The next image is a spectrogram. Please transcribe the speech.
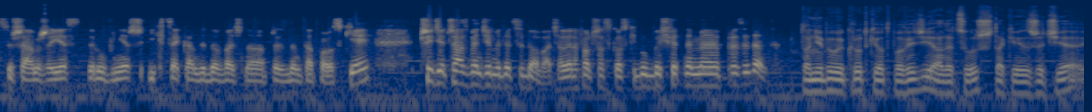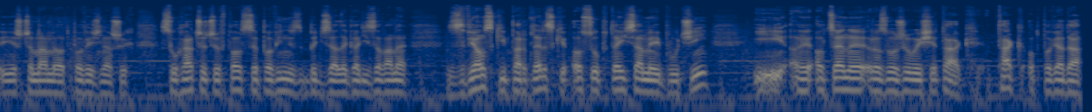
słyszałem, że jest również i chce kandydować na prezydenta Polski. Przyjdzie czas, będziemy decydować, ale Rafał Trzaskowski byłby świetnym e, prezydentem. To nie były krótkie odpowiedzi, ale cóż, takie jest życie. Jeszcze mamy odpowiedź naszych słuchaczy. Czy w Polsce powinny być zalegalizowane związki partnerskie osób tej samej płci? I e, oceny rozłożyły się tak. Tak odpowiada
